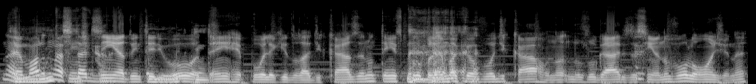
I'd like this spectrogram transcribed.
Não, É eu moro numa quente, cidadezinha do muito interior, quente. tem repolho aqui do lado de casa, eu não tenho esse problema que eu vou de carro no- nos lugares assim, eu não vou longe, né?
